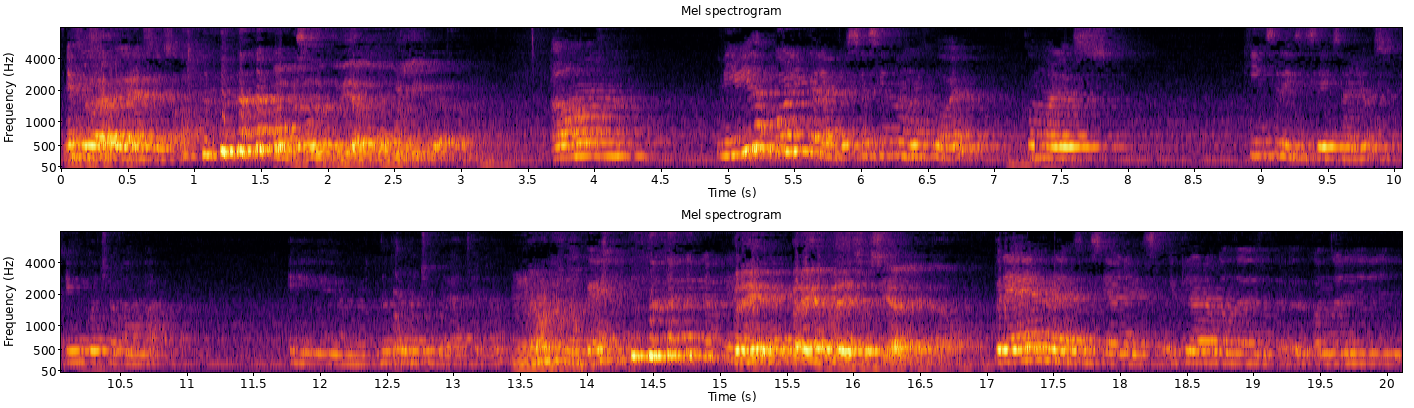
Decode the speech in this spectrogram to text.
¿Cómo Eso igual empezaste- gracioso. ¿Cómo empezaste tu vida pública? Um, mi vida pública la empecé siendo muy joven, como a los 15, 16 años, en Cochabamba. Eh, no tengo chocolate, ¿no? No. Ok. Pre, pre redes sociales, ¿no? Pre-redes sociales, eh, claro, cuando, cuando el,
